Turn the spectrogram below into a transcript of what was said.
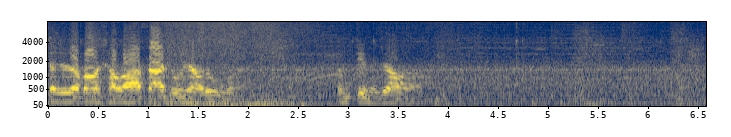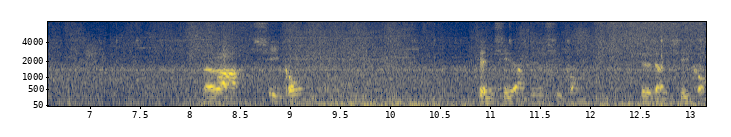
现在是要帮小巴杀出一条路嘛，用电的就好了。来吧，气功，剑气啊，不是气功，就是讲气功。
